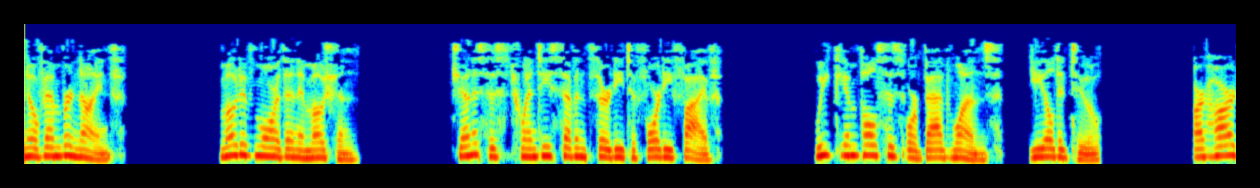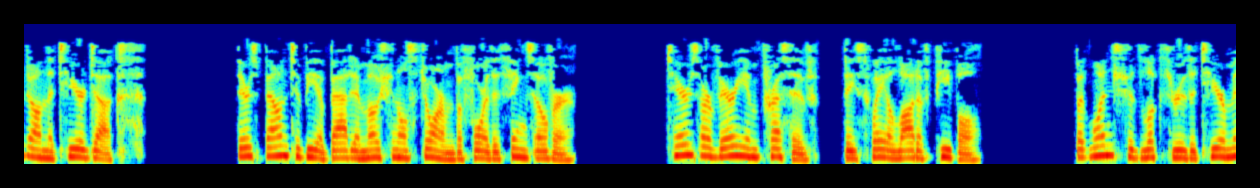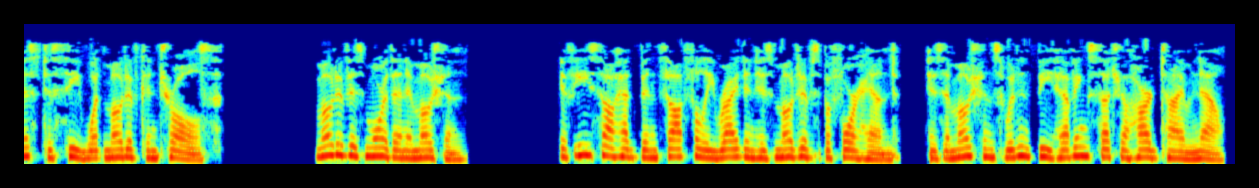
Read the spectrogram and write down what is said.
November 9th. Motive more than emotion. Genesis 27:30 to 45. Weak impulses or bad ones, yielded to, are hard on the tear ducts. There's bound to be a bad emotional storm before the thing's over. Tears are very impressive, they sway a lot of people. But one should look through the tear mist to see what motive controls. Motive is more than emotion. If Esau had been thoughtfully right in his motives beforehand, his emotions wouldn't be having such a hard time now.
